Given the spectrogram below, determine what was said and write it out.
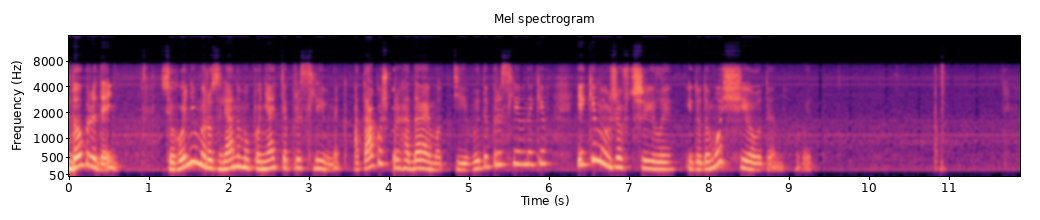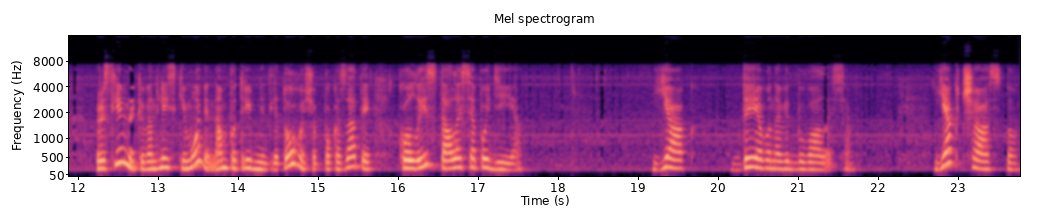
Добрий день! Сьогодні ми розглянемо поняття прислівник, а також пригадаємо ті види прислівників, які ми вже вчили, і додамо ще один вид. Прислівники в англійській мові нам потрібні для того, щоб показати, коли сталася подія, як, де вона відбувалася, як часто.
